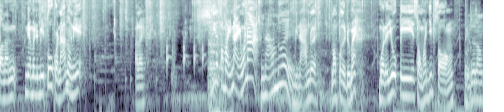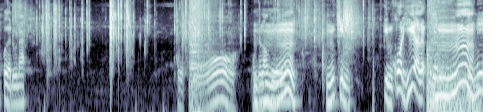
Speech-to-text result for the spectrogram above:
ตอนนั้นเนี่ยมันจะมีตู้กดน้ำตรงนี้ อะไรเชี่ยสมัยไหนวะน่ะ มีน้ำด้วย มีน้ำด้วย ลองเปิดดูไหม หมดอายุปี 2022 ผมจะลองเปิดดูนะ โอ้โห ผมจะลองเทหืมหืมกลิ่นกลิ่นโคตรเฮี้ยเลย อืมนี่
